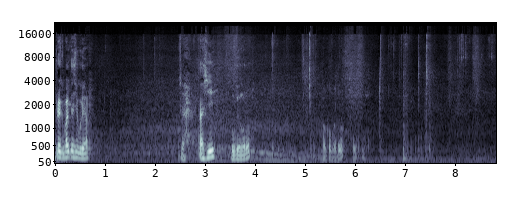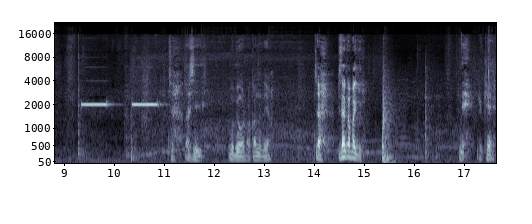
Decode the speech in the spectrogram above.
브레이크 밟으시고요. 자, 다시 무빙으로 바꿔보도록 하겠습니다. 자, 다시 무빙으로 바꿨는데요. 자, 비상 깜빡이. 네, 이렇게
